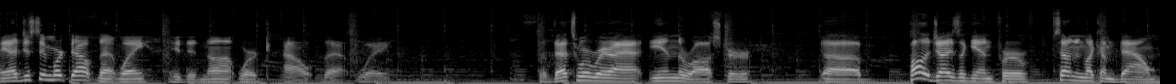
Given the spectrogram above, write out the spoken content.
Yeah, it just didn't work out that way. It did not work out that way. So that's where we're at in the roster. Uh, apologize again for sounding like I'm down.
